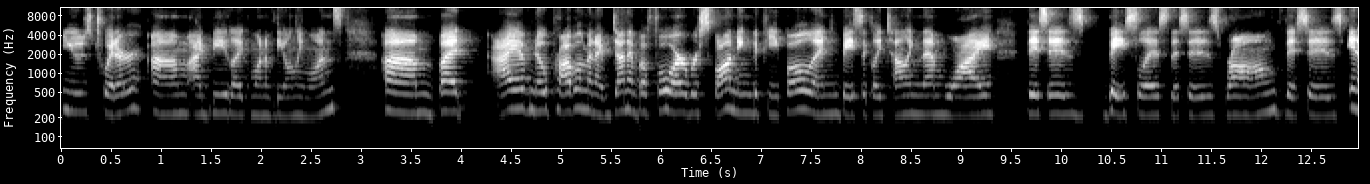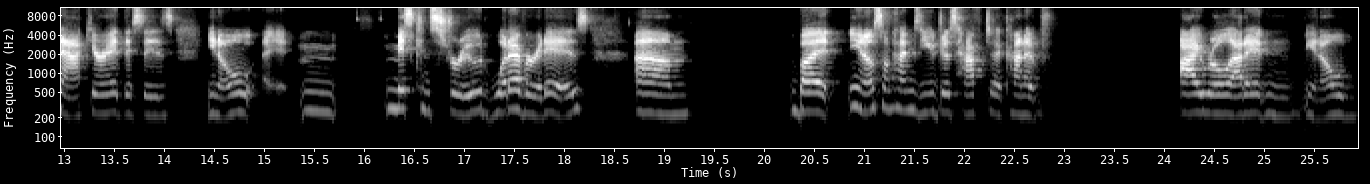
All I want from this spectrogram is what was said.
use twitter. Um, i'd be like one of the only ones. Um, but i have no problem and i've done it before responding to people and basically telling them why this is baseless this is wrong this is inaccurate this is you know m- misconstrued whatever it is. Um, but you know sometimes you just have to kind of eye roll at it and you know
